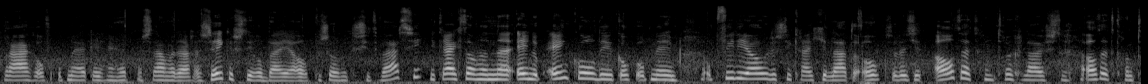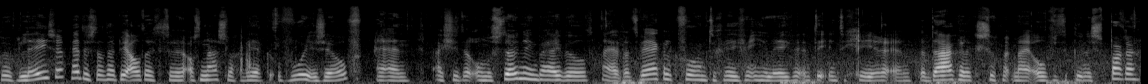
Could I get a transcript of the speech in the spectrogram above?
vragen of opmerkingen hebt, dan staan we daar zeker stil bij jouw persoonlijke situatie. Je krijgt dan een één op één call die ik ook opneem op video, dus die krijg je later ook, zodat je het altijd kan terugluisteren, altijd kan teruglezen. dus dat heb je altijd eh, als naslagwerk voor jezelf. En als je er ondersteuning bij wilt, nou ja, daadwerkelijk vorm te geven in je leven en te integreren en er dagelijks met mij over te kunnen sparren,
